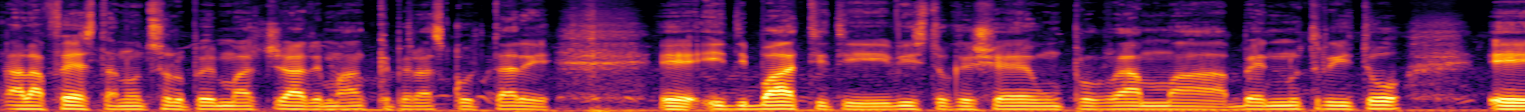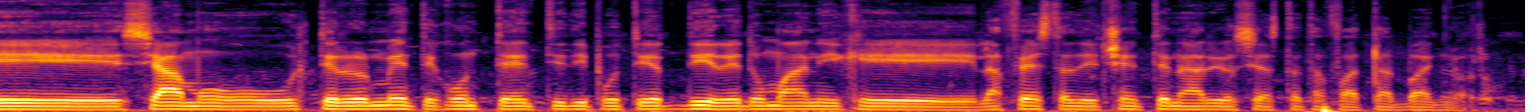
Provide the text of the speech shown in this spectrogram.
alla festa non solo per mangiare ma anche per ascoltare eh, i dibattiti visto che c'è un programma ben nutrito e siamo ulteriormente contenti di poter dire domani che la festa del centenario sia stata fatta al Bagnoro.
